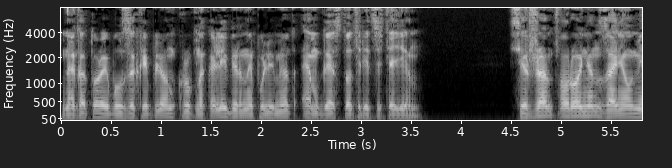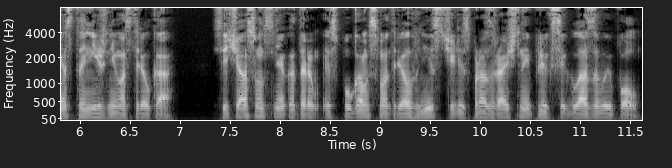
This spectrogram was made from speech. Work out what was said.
на которой был закреплен крупнокалиберный пулемет МГ-131. Сержант Воронин занял место нижнего стрелка. Сейчас он с некоторым испугом смотрел вниз через прозрачный плексиглазовый пол.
